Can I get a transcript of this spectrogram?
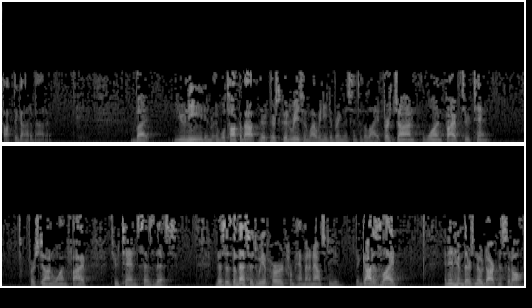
talk to God about it. But you need, and we'll talk about, there, there's good reason why we need to bring this into the light. 1 John 1, 5 through 10. 1 John 1, 5 through 10 says this This is the message we have heard from him and announced to you that God is light, and in him there's no darkness at all.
